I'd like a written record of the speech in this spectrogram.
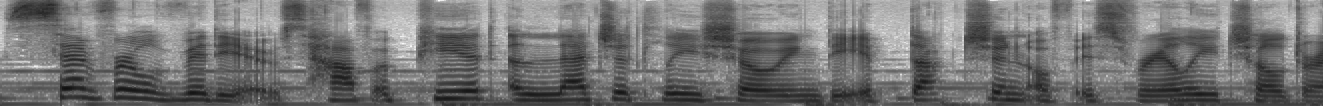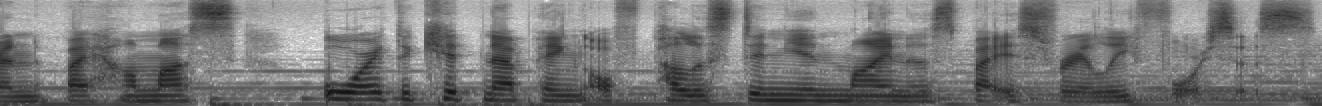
several videos have appeared allegedly showing the abduction of Israeli children by Hamas or the kidnapping of Palestinian minors by Israeli forces.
